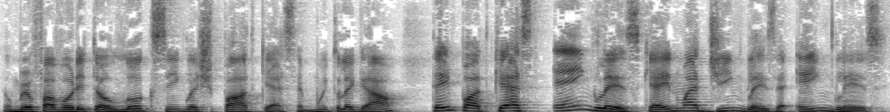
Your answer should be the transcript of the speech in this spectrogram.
O meu favorito é o Lux English Podcast, é muito legal. Tem podcast em inglês, que aí não é de inglês, é em inglês.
